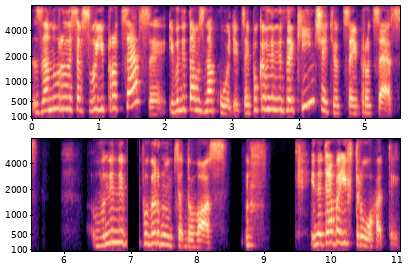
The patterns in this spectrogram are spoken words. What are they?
занурилися в свої процеси і вони там знаходяться. І поки вони не закінчать цей процес, вони не повернуться до вас. І не треба їх трогати.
